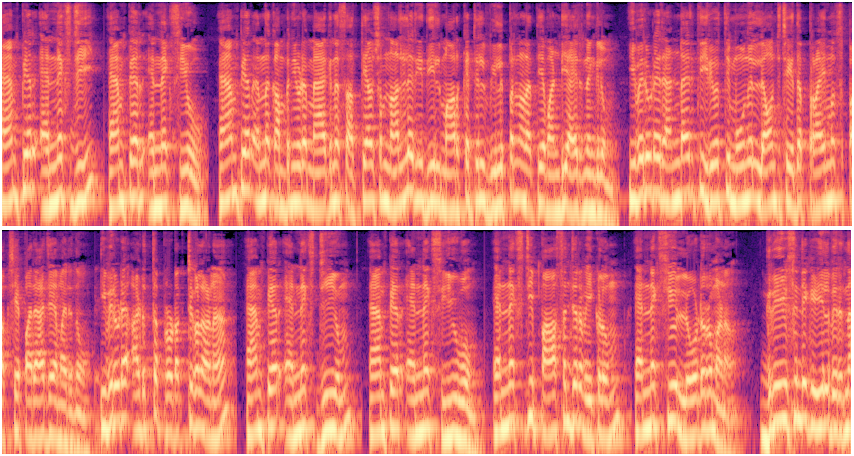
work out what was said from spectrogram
Ampere N X G Ampere N X U Ampere എന്ന കമ്പനിയുടെ മാഗ്നസ് അത്യാവശ്യം നല്ല രീതിയിൽ മാർക്കറ്റിൽ വിൽപ്പന നടത്തിയ വണ്ടിയായിരുന്നെങ്കിലും ഇവരുടെ രണ്ടായിരത്തി ഇരുപത്തി മൂന്നിൽ ലോഞ്ച് ചെയ്ത പ്രൈമസ് പക്ഷേ പരാജയമായിരുന്നു. ഇവരുടെ അടുത്ത പ്രൊഡക്റ്റുകളാണ് ആംപിയർ എൻ എക്സ് ജിയും ആംപിയർ എൻ എക്സ് യുവും എൻ എക്സ് ജി പാസഞ്ചർ വെഹിക്കിളും എൻ എക്സ് യു ലോഡറുമാണ് ഗ്രീവ്സിന്റെ കീഴിൽ വരുന്ന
